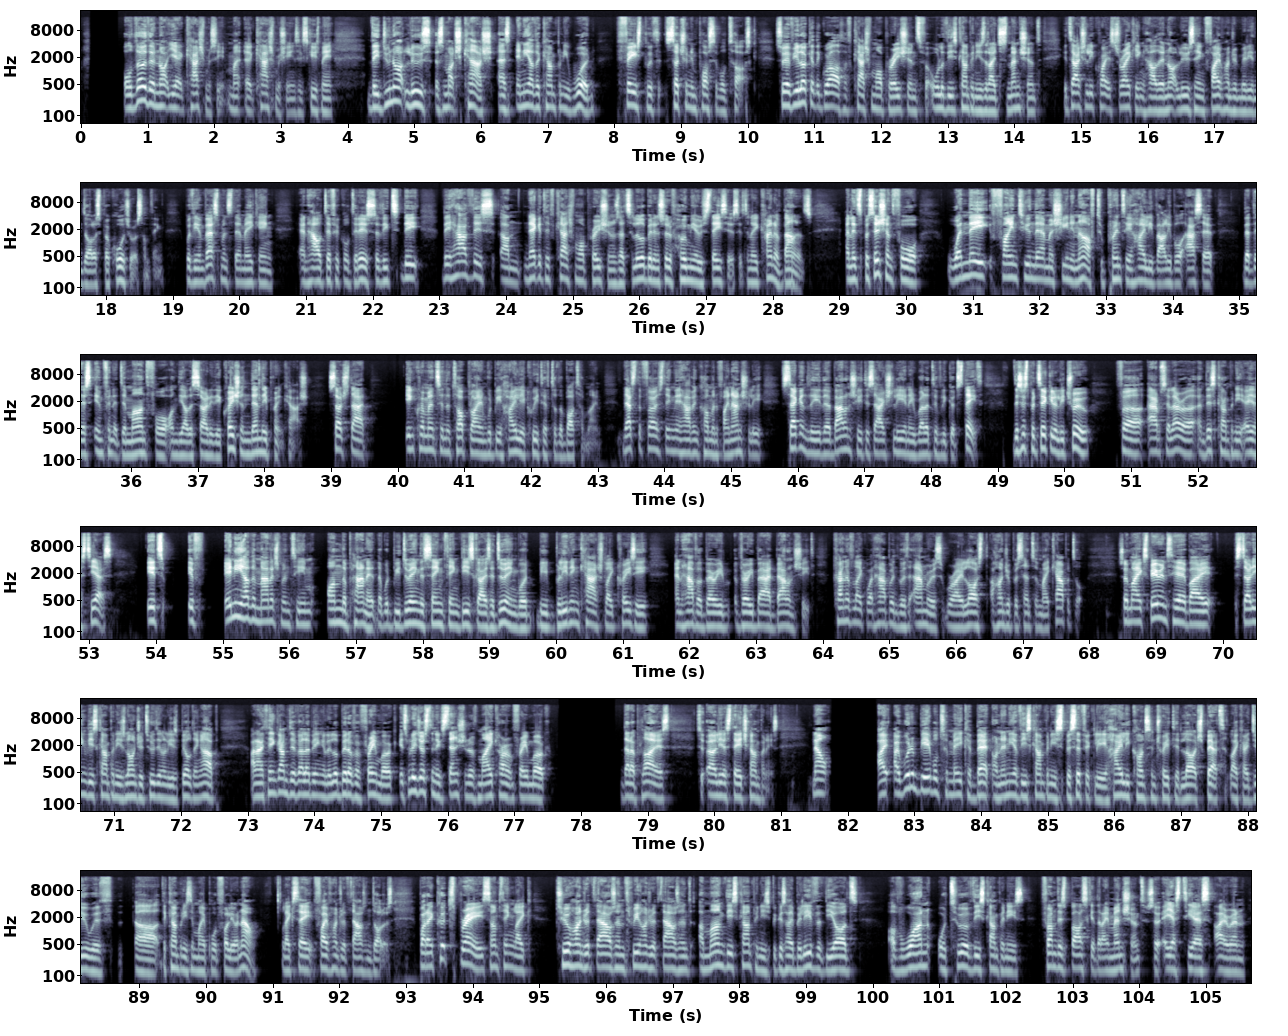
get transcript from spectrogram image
Although they're not yet cash machine, uh, cash machines, excuse me, they do not lose as much cash as any other company would faced with such an impossible task. So if you look at the graph of cash from operations for all of these companies that I just mentioned, it's actually quite striking how they're not losing $500 million per quarter or something with the investments they're making and how difficult it is. So they, they, they have this um, negative cash from operations that's a little bit in sort of homeostasis. It's in a kind of balance. And it's positioned for when they fine tune their machine enough to print a highly valuable asset that there's infinite demand for on the other side of the equation, then they print cash such that increments in the top line would be highly accretive to the bottom line. That's the first thing they have in common financially. Secondly, their balance sheet is actually in a relatively good state. This is particularly true for AbCellera and this company ASTS. It's if any other management team on the planet that would be doing the same thing these guys are doing would be bleeding cash like crazy and have a very very bad balance sheet. Kind of like what happened with Amyris where I lost 100% of my capital. So my experience here by studying these companies longitudinally is building up. And I think I'm developing a little bit of a framework. It's really just an extension of my current framework that applies to earlier stage companies. Now, I, I wouldn't be able to make a bet on any of these companies specifically, highly concentrated, large bet like I do with uh, the companies in my portfolio now, like say $500,000. But I could spray something like 200,000, 300,000 among these companies because I believe that the odds of one or two of these companies from this basket that I mentioned, so ASTS, Iron,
